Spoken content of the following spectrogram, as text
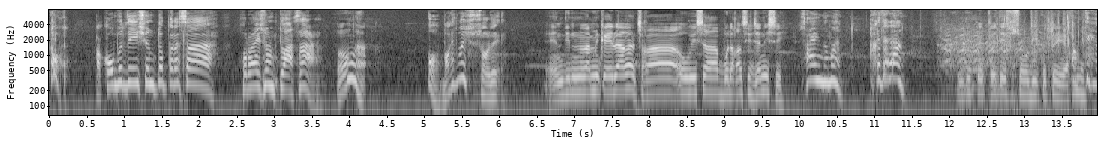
Oh, accommodation to para sa Horizon Plaza. Oo nga. Oh, bakit mo isusuli? Eh, hindi na namin kailangan. Tsaka uwi sa Bulacan si Janice eh. Sayang naman. Akin na lang. Hindi pa pwede susuli ko to eh. Ako Oh, na. teka,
